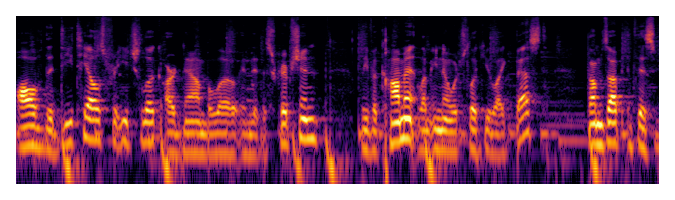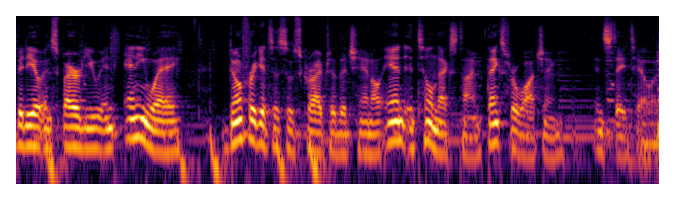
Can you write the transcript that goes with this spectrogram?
All of the details for each look are down below in the description. Leave a comment, let me know which look you like best. Thumbs up if this video inspired you in any way. Don't forget to subscribe to the channel, and until next time, thanks for watching, and stay tailored.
